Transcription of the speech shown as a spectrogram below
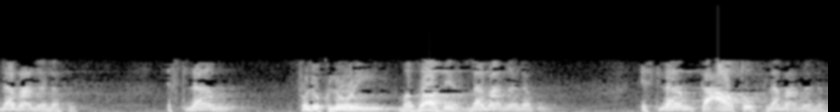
لا معنى له. إسلام فولكلوري مظاهر لا معنى له. إسلام تعاطف لا معنى له.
